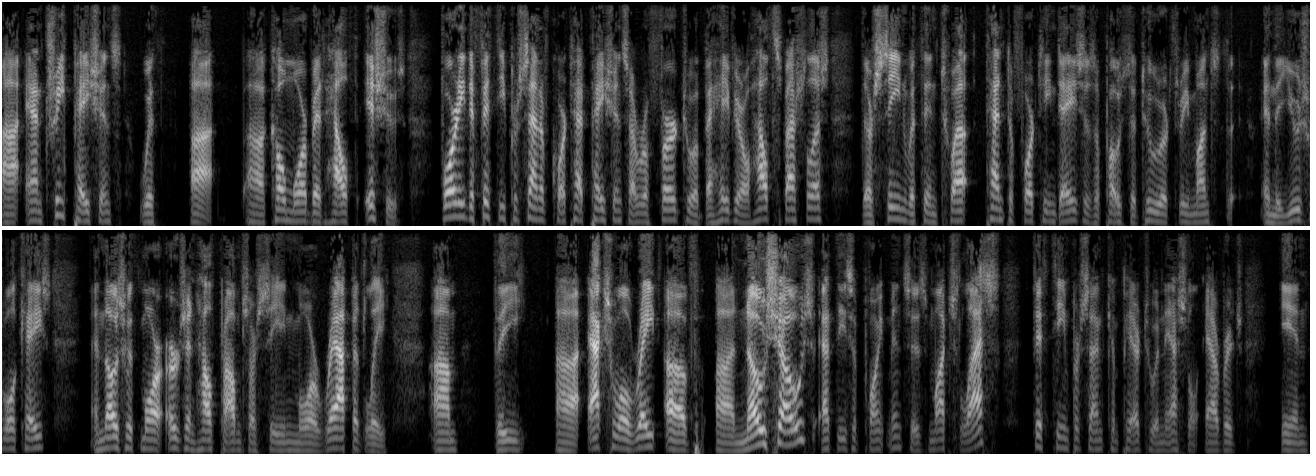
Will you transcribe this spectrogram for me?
uh, and treat patients with uh, uh, comorbid health issues. 40 to 50 percent of quartet patients are referred to a behavioral health specialist. They're seen within 12, 10 to 14 days as opposed to two or three months in the usual case. And those with more urgent health problems are seen more rapidly. Um, the uh, actual rate of uh, no-shows at these appointments is much less, 15% compared to a national average in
